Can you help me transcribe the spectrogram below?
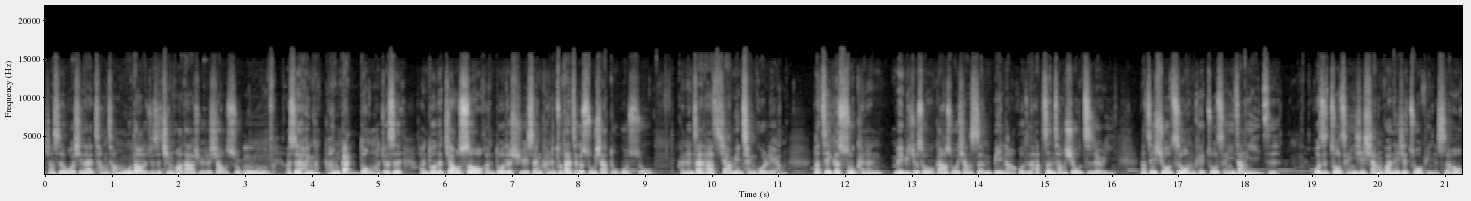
像是我现在常常慕到的，就是清华大学的校树，嗯，它是很很感动啊。就是很多的教授、很多的学生，可能都在这个树下读过书，可能在它下面乘过凉。那这棵树可能 maybe 就是我刚刚说像生病啊，或者它正常修枝而已。那这些修枝我们可以做成一张椅子，或者做成一些相关的一些作品的时候，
